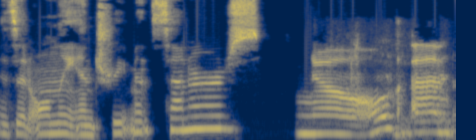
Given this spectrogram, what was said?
Is it only in treatment centers? No. Um,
